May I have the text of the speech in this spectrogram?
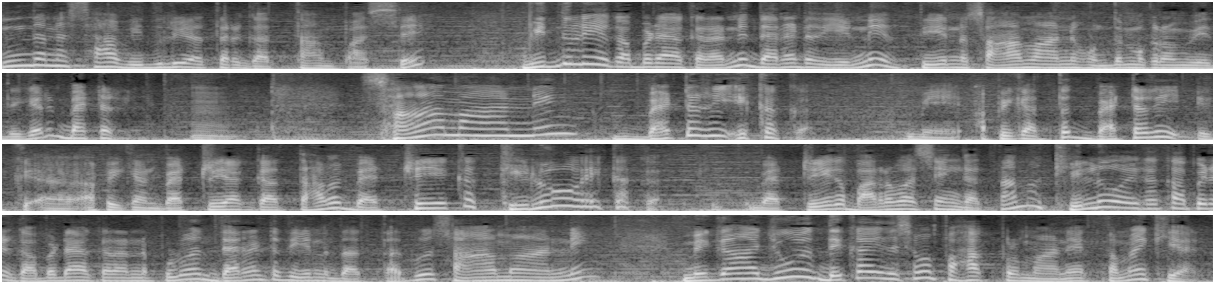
ඉන්දන සහ විදුලි අතර ගත්තාම් පස්සේ විදුලිය ගබඩා කරන්නේ දැනට තියෙන්නේ තියෙන සාමාන්‍ය හොඳම ක්‍රම වේදිකර බැටරි. සාමාන්‍යෙන් බැටරි එකක මේ අපි ගත්තත් බැටරි අපිකන් බැට්‍රියක් ගත්තහම බැට්‍රිය එක කිලෝ එකක බැට්‍රියක බරවසයෙන් ගත්තම කිලෝ එක අපිට ගබඩා කරන්න පුළුවන් දැනට තියෙන දත්තත්ව සාමාන්‍යෙන් මෙගාජූල් දෙකයි දෙසම පහක් ප්‍රමාණයක් තමයි කියන්න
